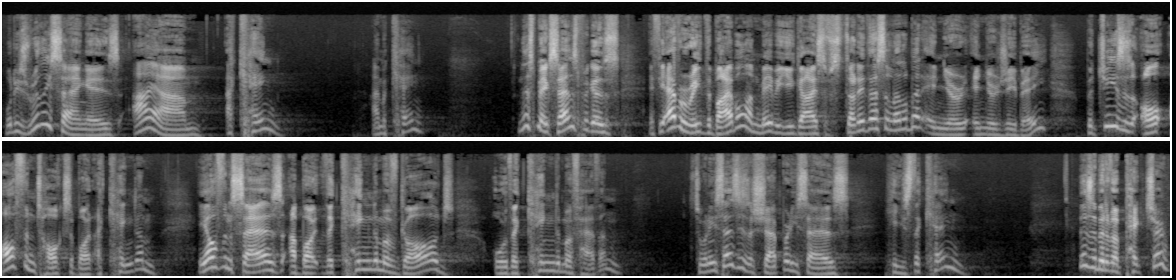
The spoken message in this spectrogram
what he's really saying is, I am a king. I'm a king. And this makes sense because if you ever read the Bible, and maybe you guys have studied this a little bit in your, in your GB, but Jesus often talks about a kingdom. He often says about the kingdom of God or the kingdom of heaven. So when he says he's a shepherd, he says he's the king. This is a bit of a picture,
